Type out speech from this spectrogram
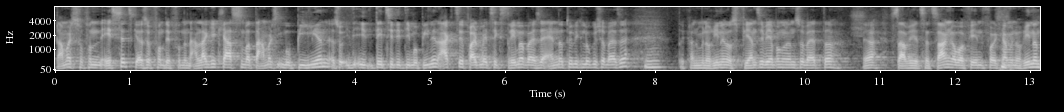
Damals so von den Assets, also von den, von den Anlageklassen war damals Immobilien, also dezidiert Immobilienaktie, fällt mir jetzt extremerweise ein, natürlich, logischerweise. Mhm. Da kann ich mich noch erinnern, aus Fernsehwerbungen und so weiter. Ja, das darf ich jetzt nicht sagen, aber auf jeden Fall kann ich mich noch erinnern.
